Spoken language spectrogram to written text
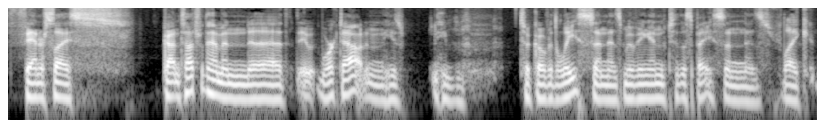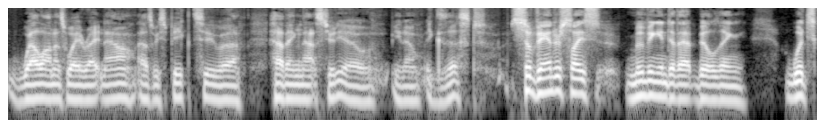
Vanderslice got in touch with him and uh, it worked out, and he's he took over the lease and is moving into the space and is like well on his way right now as we speak to uh, having that studio you know exist. So vanderslice moving into that building what's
